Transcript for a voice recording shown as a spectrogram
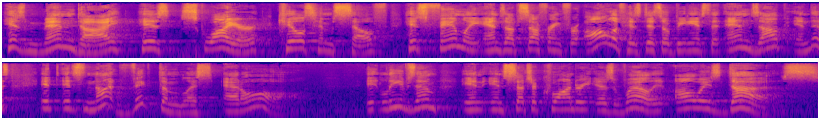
His men die, his squire kills himself, his family ends up suffering for all of his disobedience that ends up in this. It, it's not victimless at all. It leaves them in, in such a quandary as well. It always does.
